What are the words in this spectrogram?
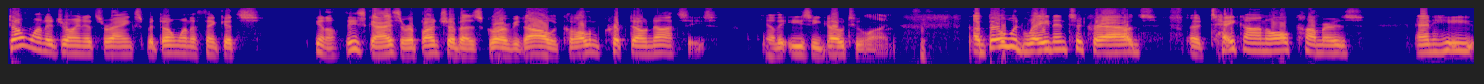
don't want to join its ranks but don't want to think it's, you know, these guys are a bunch of, as Gore Vidal would call them, crypto Nazis. You know, the easy go to line. A Bill would wade into crowds, uh, take on all comers, and he,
